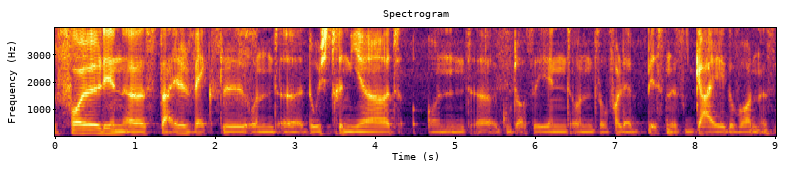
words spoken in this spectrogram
voll den äh, Stylewechsel und äh, durchtrainiert und äh, gut aussehend und so voll der Business Guy geworden ist.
